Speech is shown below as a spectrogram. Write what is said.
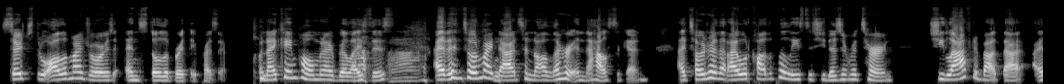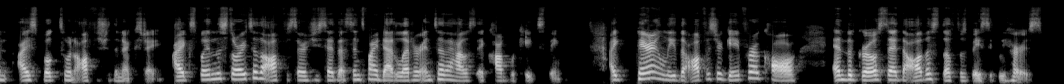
searched through all of my drawers, and stole the birthday present. When I came home and I realized this, I then told my dad to not let her in the house again. I told her that I would call the police if she doesn't return. She laughed about that and I spoke to an officer the next day. I explained the story to the officer and she said that since my dad let her into the house, it complicates things. I, apparently, the officer gave her a call and the girl said that all the stuff was basically hers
